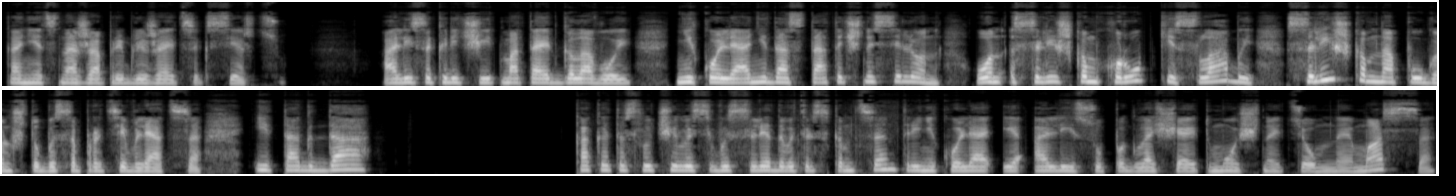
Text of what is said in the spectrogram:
Конец ножа приближается к сердцу. Алиса кричит, мотает головой. Николя недостаточно силен. Он слишком хрупкий, слабый, слишком напуган, чтобы сопротивляться. И тогда, как это случилось в исследовательском центре, Николя и Алису поглощает мощная темная масса,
